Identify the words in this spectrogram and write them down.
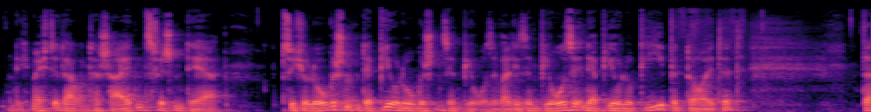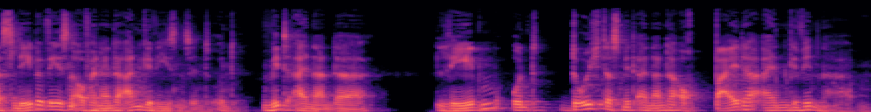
Und ich möchte da unterscheiden zwischen der psychologischen und der biologischen Symbiose, weil die Symbiose in der Biologie bedeutet, dass Lebewesen aufeinander angewiesen sind und miteinander leben und durch das Miteinander auch beide einen Gewinn haben.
